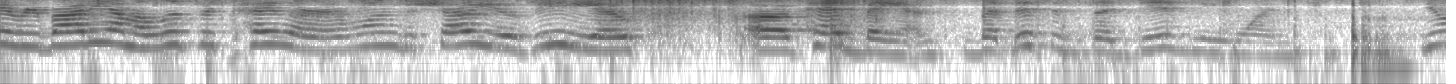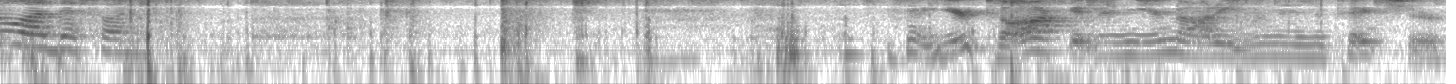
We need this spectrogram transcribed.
everybody, I'm Elizabeth Taylor and I wanted to show you a video of Headbandz, but this is the Disney one. You'll love this one. You're talking and you're not even in the picture.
